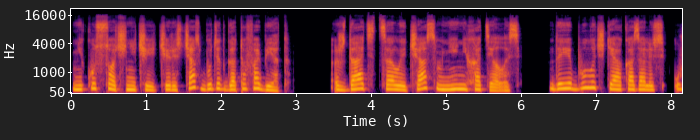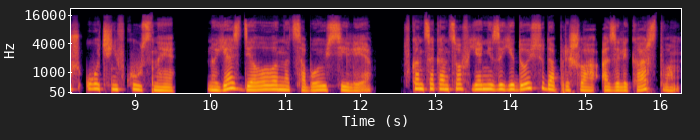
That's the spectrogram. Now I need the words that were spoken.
«Не кусочничай, через час будет готов обед». Ждать целый час мне не хотелось, да и булочки оказались уж очень вкусные, но я сделала над собой усилие. В конце концов, я не за едой сюда пришла, а за лекарством.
